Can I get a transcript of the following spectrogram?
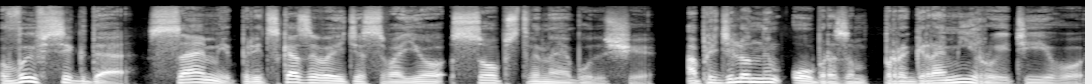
Вы всегда сами предсказываете свое собственное будущее. Определенным образом программируете его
